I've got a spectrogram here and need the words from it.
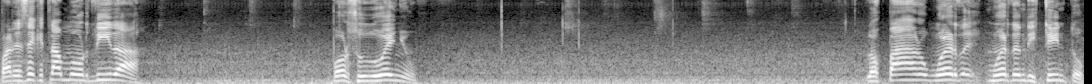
Parece que está mordida por su dueño. Los pájaros muerden, muerden distinto.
